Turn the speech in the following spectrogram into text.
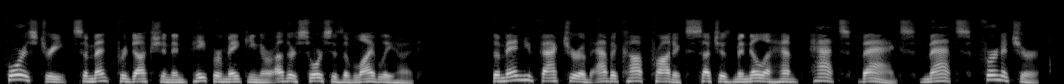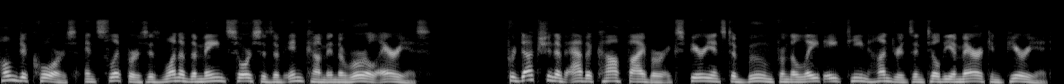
Forestry, cement production and paper making are other sources of livelihood. The manufacture of abaca products such as Manila hemp, hats, bags, mats, furniture, home decors, and slippers is one of the main sources of income in the rural areas. Production of abaca fiber experienced a boom from the late 1800s until the American period.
